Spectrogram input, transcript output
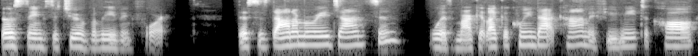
those things that you are believing for. This is Donna Marie Johnson with marketlikeaqueen.com. If you need to call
